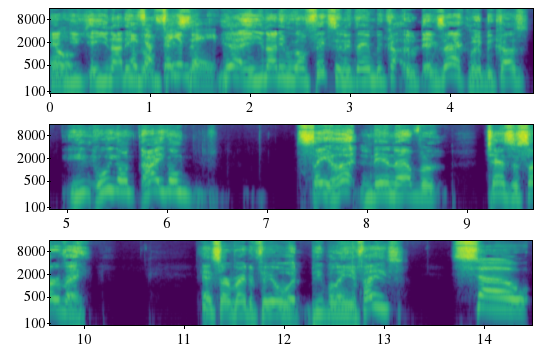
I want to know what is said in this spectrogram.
And you, you're not even it's gonna fix it. Band-Aid. Yeah, and you're not even gonna fix anything because exactly because you, we gonna how you gonna say hut and then have a chance to survey? You can't survey the field with people in your face. So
